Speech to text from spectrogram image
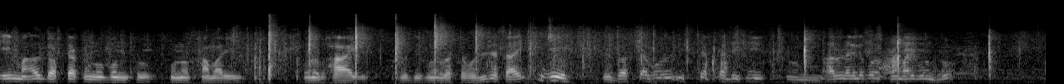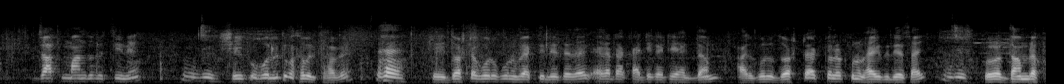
এই মাল দশটা কোনো বন্ধু কোনো খামারি কোনো ভাই যদি কোনো দশটা গরু নিতে চাই জি। দশটা গরু স্টেপটা দেখি ভালো লাগলে কোনো খামারি বন্ধু জাত মান যদি চিনে সেই বললে তো কথা বলতে হবে। হ্যাঁ। এই দশটা গরু কোনো ব্যক্তি নিতে যায় একটা কাটি কাটি একদম। আর গরু দশটা এক প্লট কোনো ভাই দিতে চাই। গরুর দাম রাখব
